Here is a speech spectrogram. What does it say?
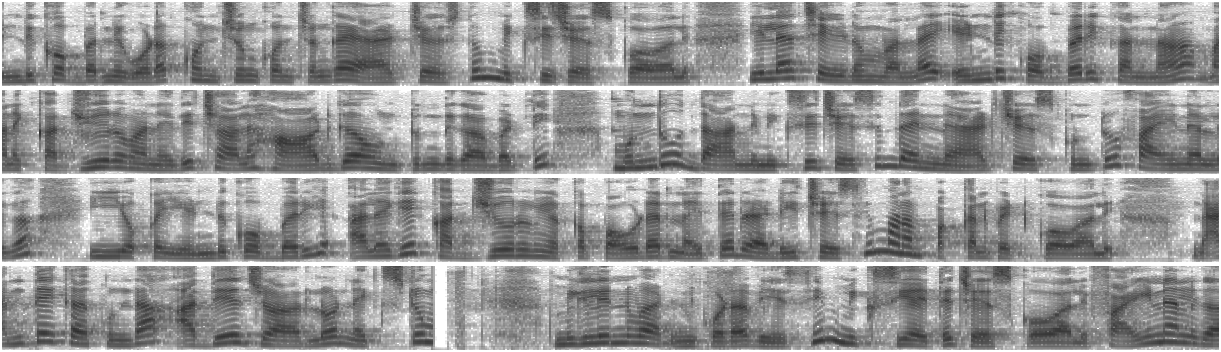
ఎండు కొబ్బరిని కూడా కొంచెం కొంచెంగా యాడ్ చేస్తూ మిక్సీ చేసుకోవాలి. ఇలా చేయడం వల్ల ఎండు కొబ్బరి కన్నా మన ఖర్జూరం అనేది చాలా హార్డ్గా ఉంటుంది కాబట్టి ముందు దాన్ని మిక్సీ చేసి దాన్ని యాడ్ చేసుకుంటూ ఫైనల్గా ఈ యొక్క ఎండు కొబ్బరి అలాగే ఖర్జూరం యొక్క పౌడర్ని అయితే రెడీ చేసి మనం పక్కన పెట్టుకోవాలి. అంతేకాకుండా అదే జార్లో నెక్స్ట్ మిగిలిన వాటిని కూడా వేసి మిక్సీ అయితే చేసుకోవాలి. ఫైనల్గా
